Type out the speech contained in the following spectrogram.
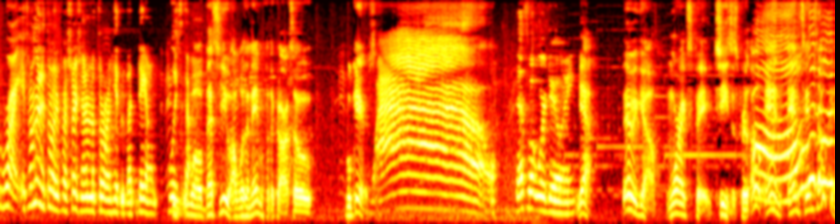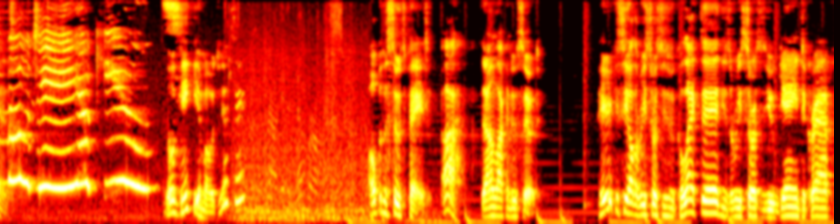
Right. If I'm gonna throw in frustration, I'm gonna throw in hitting the damn police car. Well, that's you. I wasn't aiming for the car, so who cares? Wow. That's what we're doing. Yeah. There we go. More XP. Jesus Christ. Oh, Aw, and, and 10 little tokens. emoji. How cute. Little ginky emoji. Okay. Open the suits page. Ah, to unlock a new suit. Here you can see all the resources you've collected. Use the resources you gained to craft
